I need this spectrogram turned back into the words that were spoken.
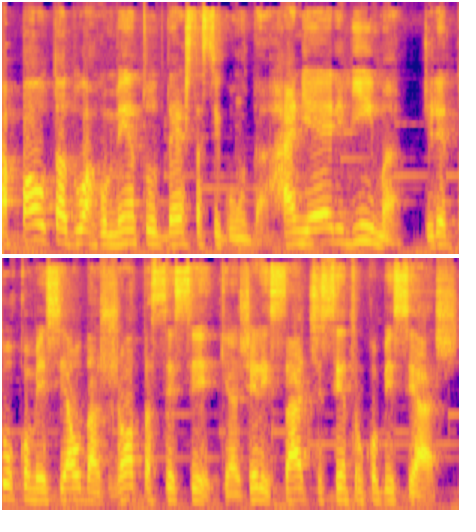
A pauta do argumento desta segunda. Ranieri Lima, diretor comercial da JCC, que é a Gereissat Centro Comerciais,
